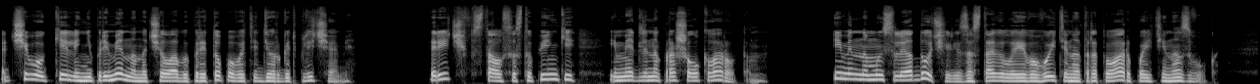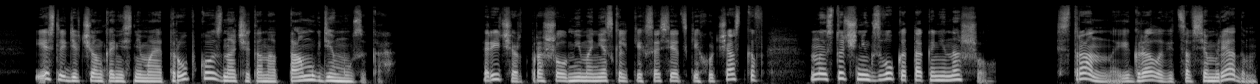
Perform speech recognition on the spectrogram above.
от чего Келли непременно начала бы притопывать и дергать плечами. Рич встал со ступеньки и медленно прошел к воротам. Именно мысль о дочери заставила его выйти на тротуар и пойти на звук. Если девчонка не снимает трубку, значит, она там, где музыка. Ричард прошел мимо нескольких соседских участков, но источник звука так и не нашел. Странно, играла ведь совсем рядом.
